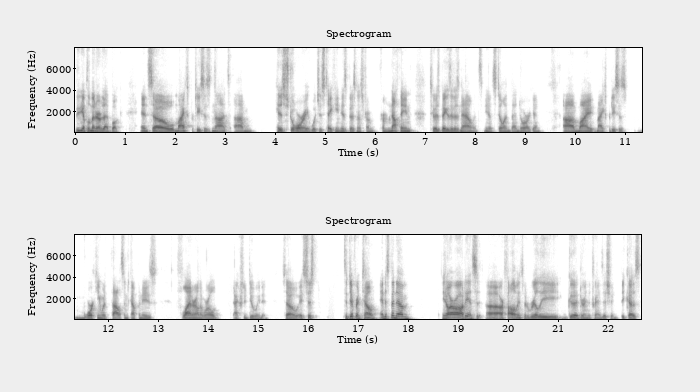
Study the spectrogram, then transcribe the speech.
the implementer of that book. And so my expertise is not um, his story, which is taking his business from, from nothing to as big as it is now. It's, you know, it's still in Bend, Oregon. Uh, my, my expertise is working with a thousand companies, flying around the world, actually doing it. So it's just, it's a different tone. And it's been, um, you know our audience uh, our following has been really good during the transition because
